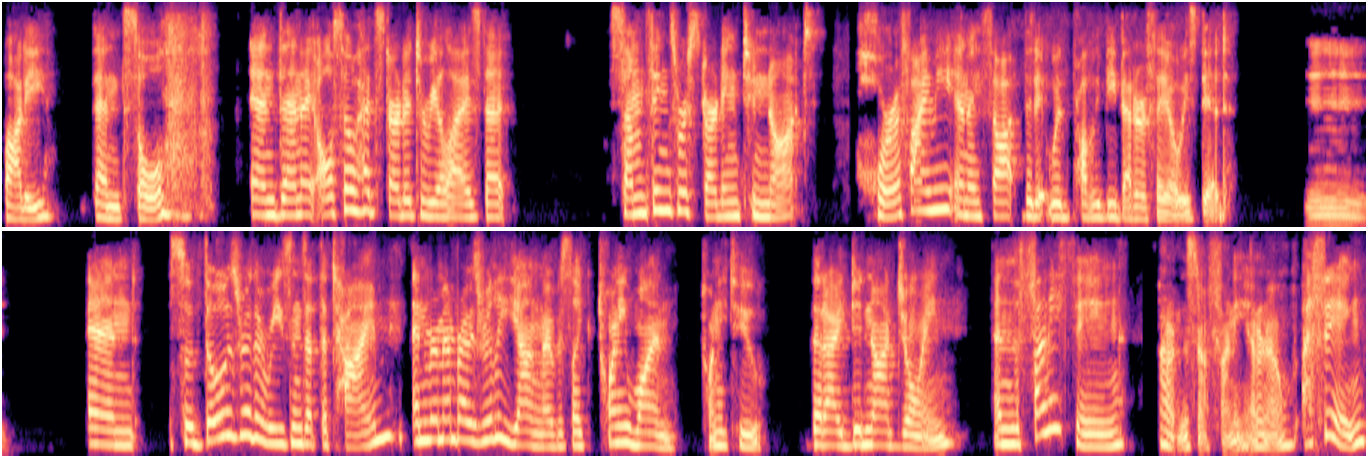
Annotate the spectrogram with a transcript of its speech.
body and soul. And then I also had started to realize that some things were starting to not horrify me. And I thought that it would probably be better if they always did. Mm. And so those were the reasons at the time. And remember, I was really young. I was like 21, 22 that I did not join. And the funny thing, I don't, it's not funny. I don't know. A thing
